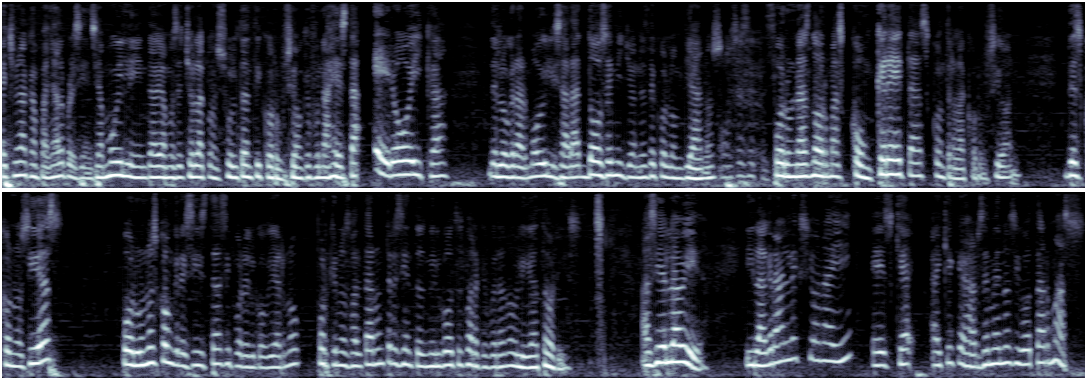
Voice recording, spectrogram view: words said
hecho una campaña a la presidencia muy linda, habíamos hecho la consulta anticorrupción, que fue una gesta heroica de lograr movilizar a 12 millones de colombianos 11.700. por unas normas concretas contra la corrupción, desconocidas por unos congresistas y por el gobierno, porque nos faltaron 300 mil votos para que fueran obligatorias. Así es la vida. Y la gran lección ahí es que hay que quejarse menos y votar más.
